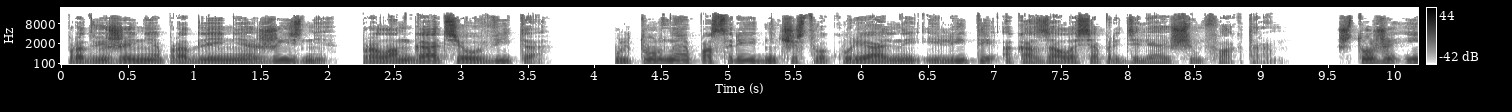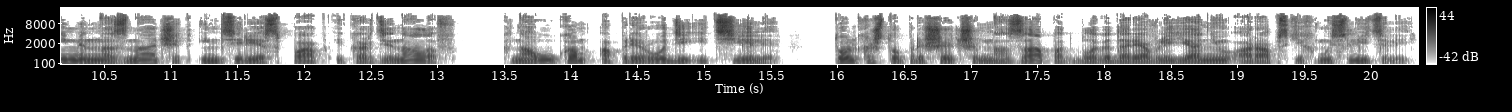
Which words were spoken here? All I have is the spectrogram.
в продвижение продления жизни, пролонгатио вита, культурное посредничество куриальной элиты оказалось определяющим фактором. Что же именно значит интерес пап и кардиналов к наукам о природе и теле, только что пришедшим на Запад благодаря влиянию арабских мыслителей,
